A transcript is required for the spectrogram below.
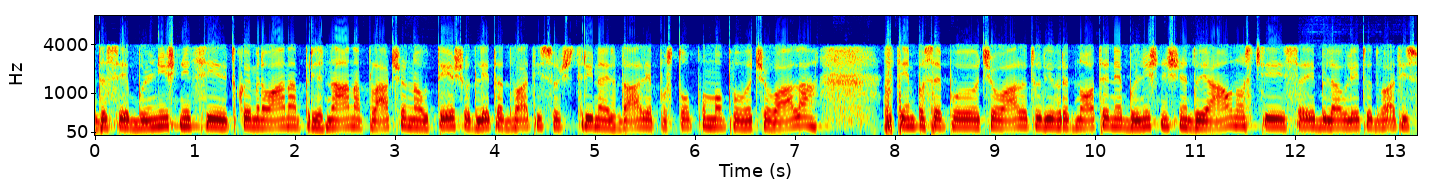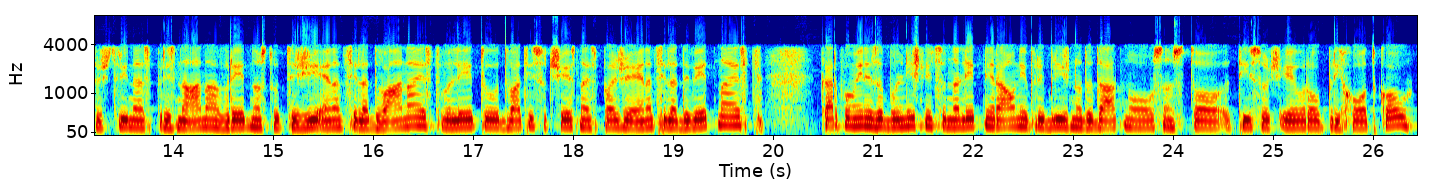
da se je bolnišnici tako imenovana priznana plačana v tež od leta 2013 dalje postopoma povečevala. S tem pa se je povečevalo tudi vrednotenje bolnišnične dejavnosti, saj je bila v letu 2013 priznana vrednost v teži 1,12, v letu 2016 pa že 1,19, kar pomeni za bolnišnico na letni ravni približno dodatno 800 tisoč evrov prihodkov,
